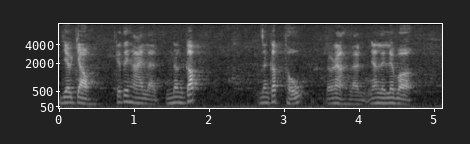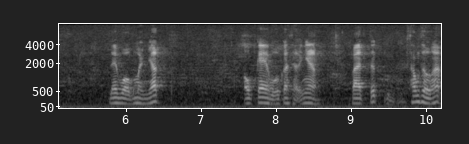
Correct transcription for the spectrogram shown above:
gieo trồng. Cái thứ hai là nâng cấp. Nâng cấp thủ. Đó nào? Là nhanh lên level level của mình nhất. Ok, vũ coi thử nha. Và tức, thông thường á,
